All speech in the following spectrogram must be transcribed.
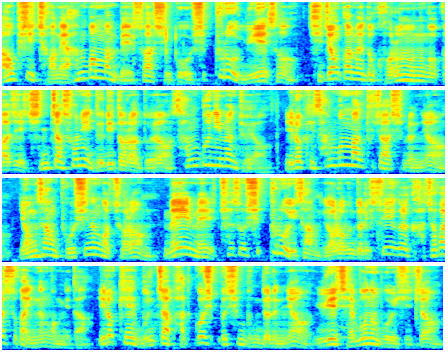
9시 전에 한 번만 매수하시고 10% 위에서 지정감에도 걸어놓는 것까지 진짜 손이 느리더라도요. 3분이면 돼요. 이렇게 3분만 투자하시면요. 영상 보시는 것처럼 매일매일 최소 10% 이상 여러분들이 수익을 가져갈 수가 있는 겁니다. 이렇게 문자 받고 싶으신 분들은요. 위에 제 번호 보이시죠?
